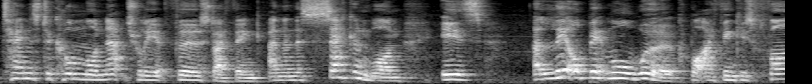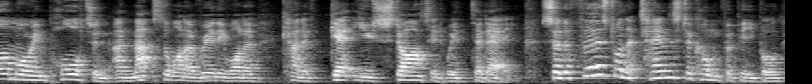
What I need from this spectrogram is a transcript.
tends to come more naturally at first, I think, and then the second one is a little bit more work, but I think is far more important, and that's the one I really want to kind of get you started with today. So the first one that tends to come for people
